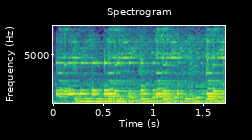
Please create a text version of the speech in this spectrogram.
Música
